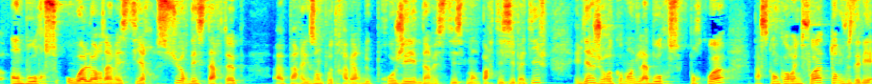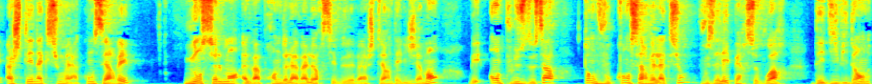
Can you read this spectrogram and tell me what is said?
euh, en bourse ou alors d'investir sur des startups euh, par exemple au travers de projets d'investissement participatif, eh bien je recommande la bourse. Pourquoi? Parce qu'encore une fois, tant que vous allez acheter une action et la conserver, non seulement elle va prendre de la valeur si vous avez acheté intelligemment, mais en plus de ça, tant que vous conservez l'action, vous allez percevoir des dividendes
